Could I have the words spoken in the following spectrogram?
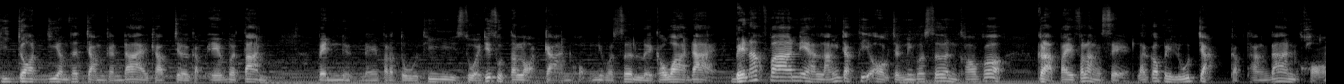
ที่ยอดเยี่ยมถ้าจำกันได้ครับ เจอกับเอเวอร์ตัน เป็นหนึ่งในประตูที่สวยที่สุดตลอดการของนิวคาสเซิลเลยก็ว่าได้เบนอักฟานเนี่ยหลังจากที่ออกจากนิวคาสเซิลเขาก็กลับไปฝรั่งเศส แล้วก็ไปรู้จักกับทางด้านของ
